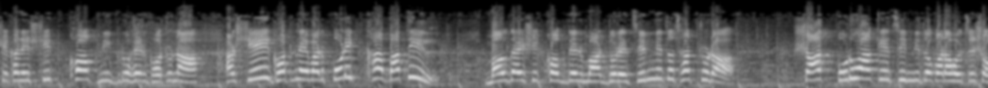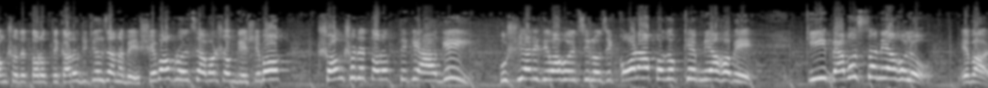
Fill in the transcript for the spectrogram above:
সেখানে শিক্ষক নিগ্রহের ঘটনা, আর সেই ঘটনা এবার পরীক্ষা বাতিল। মালদায় শিক্ষকদের মারধরে চিহ্নিত ছাত্ররা। সাত পড়ুয়াকে চিহ্নিত করা হয়েছে সংসদের তরফ থেকে। আরও ডিটেল জানাবে সেবক রয়েছে আমার সঙ্গে। সেবক, সংসদের তরফ থেকে আগেই হুঁশিয়ারি দেওয়া হয়েছিল যে কড়া পদক্ষেপ নেওয়া হবে। কি ব্যবস্থা নেওয়া হলো? এবার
